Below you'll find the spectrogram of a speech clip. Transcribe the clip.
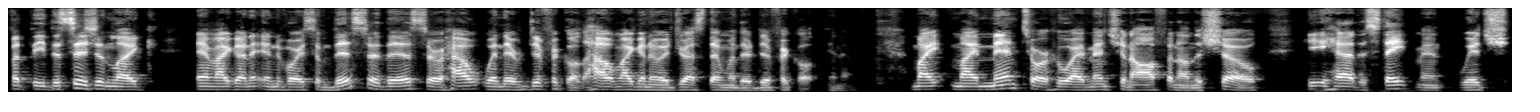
but the decision like am i going to invoice them this or this or how when they're difficult how am i going to address them when they're difficult you know my my mentor who i mention often on the show he had a statement which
